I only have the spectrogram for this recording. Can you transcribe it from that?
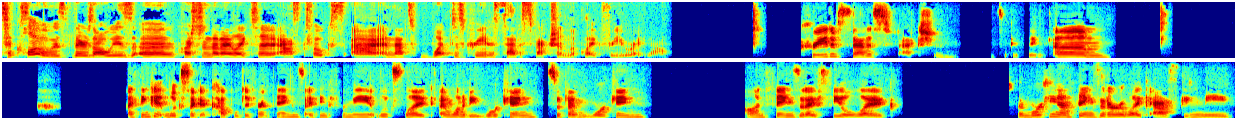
to close, there's always a question that I like to ask folks, uh, and that's what does creative satisfaction look like for you right now? Creative satisfaction. That's a good thing. Um, I think it looks like a couple different things. I think for me, it looks like I want to be working. So if I'm working on things that I feel like, I'm working on things that are like asking me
